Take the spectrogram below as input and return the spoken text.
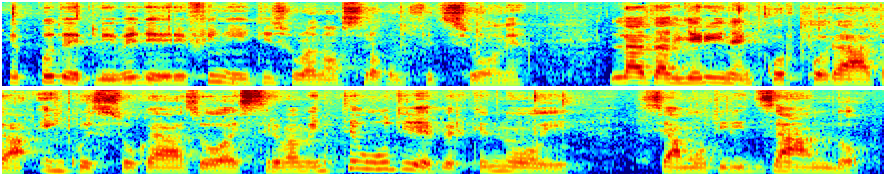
e poterli vedere finiti sulla nostra confezione. La taglierina incorporata in questo caso è estremamente utile perché noi stiamo utilizzando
